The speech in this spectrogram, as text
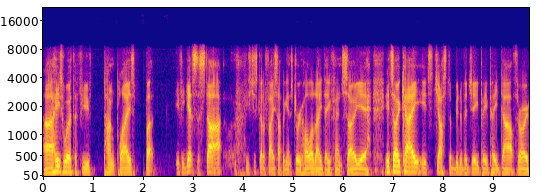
Uh, he's worth a few punt plays, but if he gets the start, he's just got to face up against Jrue Holiday defense. So yeah, it's okay. It's just a bit of a GPP dart throw.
